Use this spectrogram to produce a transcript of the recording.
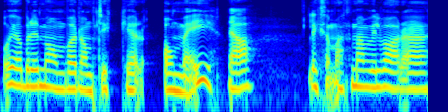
Och jag bryr mig om vad de tycker om mig. ja. Liksom att man vill vara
